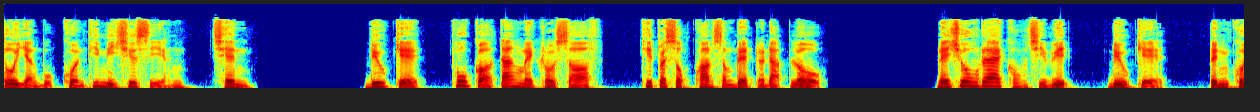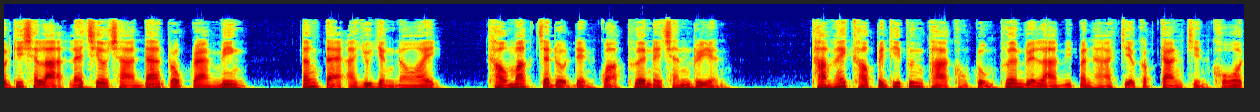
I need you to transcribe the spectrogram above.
ตัวอย่างบุคคลที่มีชื่อเสียง เช่น บิลเกต ผู้ก่อตั้ง Microsoft ที่ประสบความสำเร็จระดับโลก ในช่วงแรกของชีวิต บิลเกต เป็นคนที่ฉลาดและเชี่ยวชาญด้านโปรแกรมมิ่ง ตั้งแต่อายุยังน้อย เขามักจะโดดเด่นกว่าเพื่อนในชั้นเรียนทำให้เขาเป็นที่พึ่งพาของกลุ่มเพื่อนเวลามีปัญหาเกี่ยวกับการเขียนโค้ด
